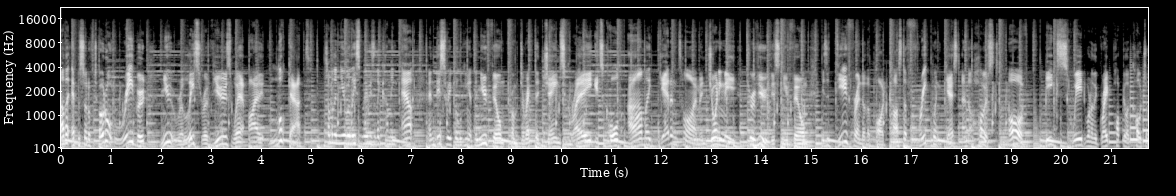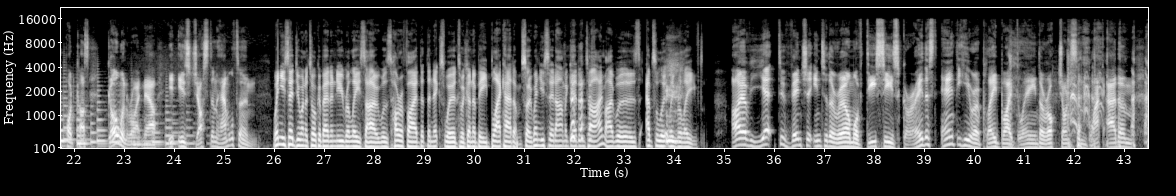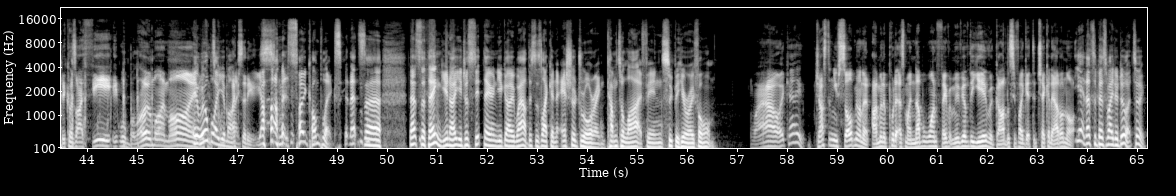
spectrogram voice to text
another episode of Total Reboot New Release Reviews, where I look at some of the new release movies that are coming out. And this week we're looking at the new film from director James Gray. It's called Armageddon Time. And joining me to review this new film is a dear friend of the podcast, a frequent guest, and the host of Big Squid, one of the great popular culture podcasts going right now. It is Justin Hamilton. When you said you want to talk about a new release, I was horrified that the next words were going to be Black Adam. So when you said Armageddon time, I was absolutely relieved. I have yet to venture into the realm of DC's greatest anti-hero played by Dwayne The Rock Johnson, Black Adam, because I fear it will blow my mind. It will blow your mind. Yeah, it's so complex. That's uh, that's the thing. You know, you just sit there and you go, "Wow, this is like an Escher drawing come to life in superhero form." Wow, okay. Justin, you sold me on it. I'm going to put it as my number one favorite movie of the year, regardless if I get to check it out or not. Yeah, that's the best way to do it, too.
